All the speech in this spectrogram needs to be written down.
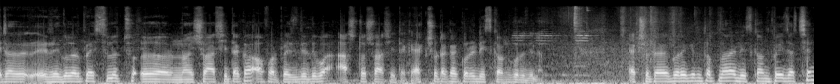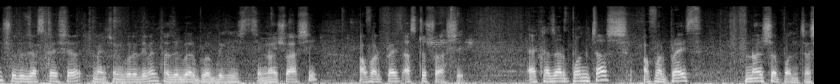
এটা রেগুলার প্রাইস ছিল নয়শো আশি টাকা অফার প্রাইস দিয়ে দেবো আটশোশো আশি টাকা, একশো টাকা করে ডিসকাউন্ট করে দিলাম। একশো টাকা করে কিন্তু আপনারা ডিসকাউন্ট পেয়ে যাচ্ছেন। শুধু জাস্ট এসে মেনশন করে দেবেন, তাজুল ভাইয়ের ব্লগ দেখে এসেছি, নয়শো আশি অফার প্রাইস আটশোশো আশি। এক হাজার পঞ্চাশ অফার প্রাইস নয়শো পঞ্চাশ।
